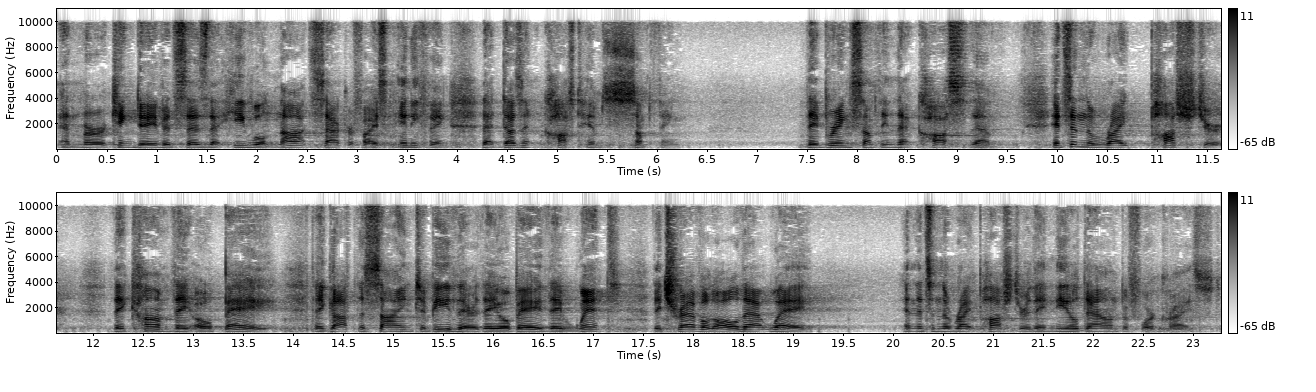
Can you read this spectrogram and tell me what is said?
and myrrh. King David says that he will not sacrifice anything that doesn't cost him something. They bring something that costs them. It's in the right posture. They come, they obey. They got the sign to be there. They obeyed. They went. They traveled all that way. And it's in the right posture. They kneel down before Christ.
